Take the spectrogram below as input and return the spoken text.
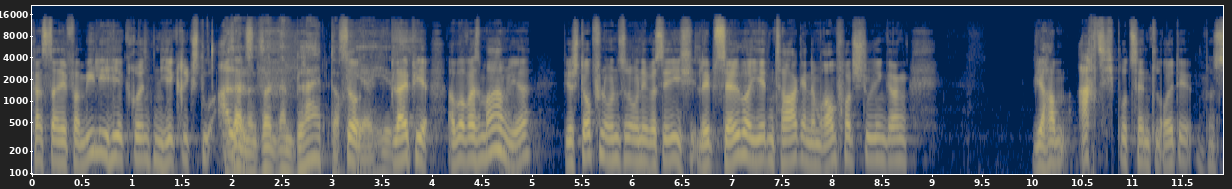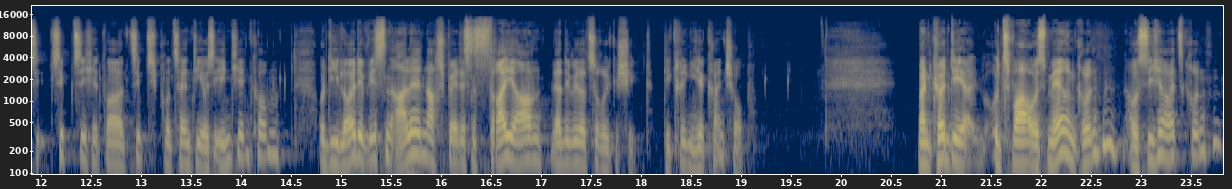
kannst deine Familie hier gründen, hier kriegst du alles. Dann, dann bleib doch so, hier. hier bleib hier. Aber was machen wir? Wir stopfen unsere Universität, ich lebe selber jeden Tag in einem Raumfahrtstudiengang, wir haben 80 Prozent Leute, 70 etwa 70 Prozent, die aus Indien kommen. Und die Leute wissen alle, nach spätestens drei Jahren werden die wieder zurückgeschickt. Die kriegen hier keinen Job. Man könnte, und zwar aus mehreren Gründen, aus Sicherheitsgründen.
